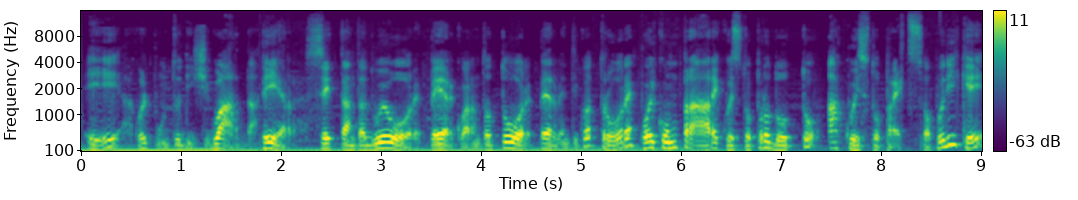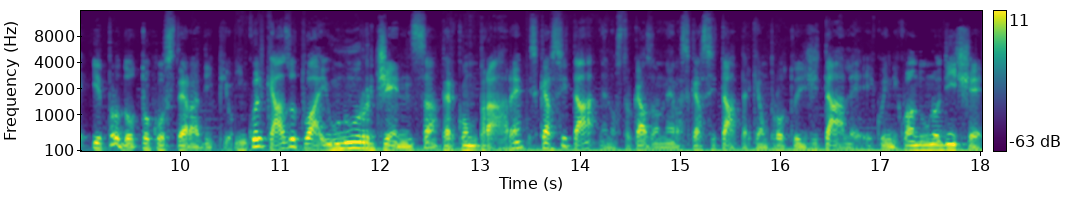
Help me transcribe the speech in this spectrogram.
e a quel punto dici guarda per 72 ore, per 48 ore, per 24 ore puoi comprare questo prodotto a questo prezzo, dopodiché il prodotto costerà di più. In quel caso tu hai un'urgenza per comprare, scarsità, nel nostro caso non era scarsità perché è un prodotto digitale e quindi quando uno dice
